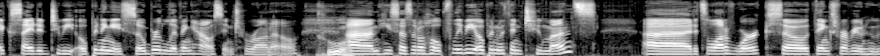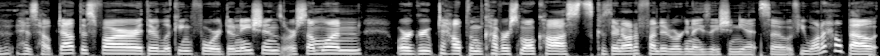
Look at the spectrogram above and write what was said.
excited to be opening a sober living house in Toronto. Cool. Um, he says it'll hopefully be open within two months. Uh, it's a lot of work, so thanks for everyone who has helped out this far. They're looking for donations or someone or a group to help them cover small costs because they're not a funded organization yet. So if you want to help out,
